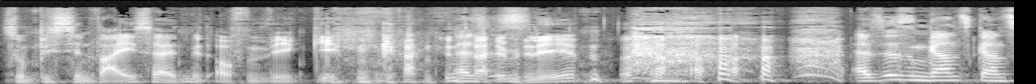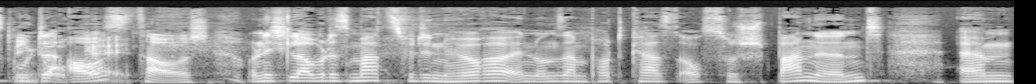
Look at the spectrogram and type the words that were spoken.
so ein bisschen Weisheit mit auf den Weg geben kann in Es deinem ist- Leben. Es ist ein ganz, ganz Klingt guter auch geil. Austausch. Und ich glaube, das macht es für den Hörer in unserem Podcast auch so spannend. Ähm,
